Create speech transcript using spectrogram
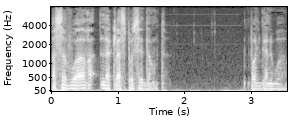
à savoir la classe possédante. Paul Gallois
